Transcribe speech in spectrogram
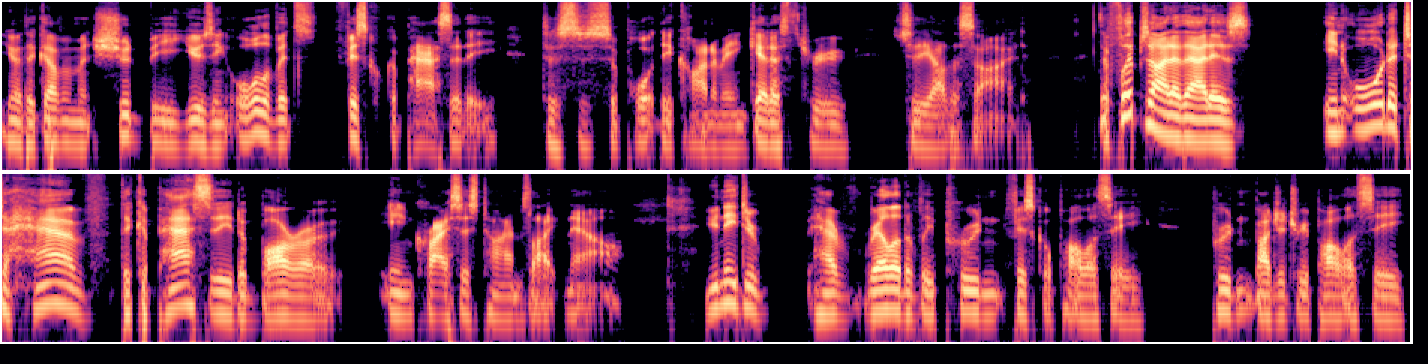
you know, the government should be using all of its fiscal capacity to support the economy and get us through to the other side. The flip side of that is in order to have the capacity to borrow in crisis times like now, you need to have relatively prudent fiscal policy, prudent budgetary policy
